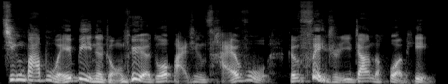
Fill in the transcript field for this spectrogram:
津巴布韦币那种 掠夺百姓财富跟废纸一张的货币。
